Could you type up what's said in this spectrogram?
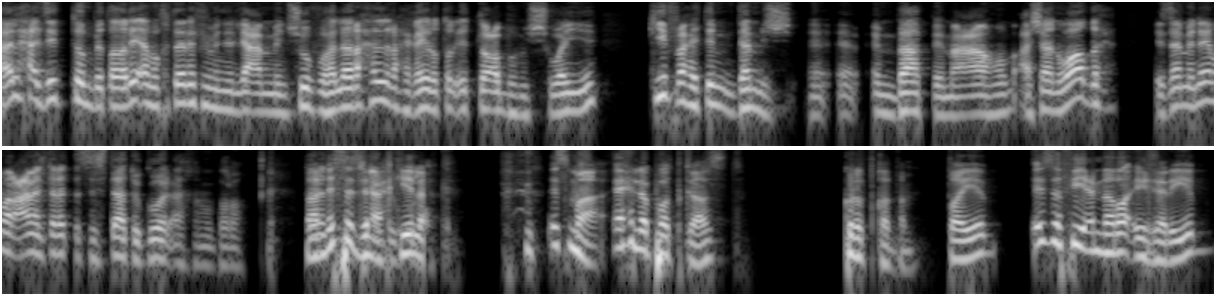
هل حزيدتهم بطريقة مختلفة من اللي عم نشوفه؟ هلا رح هل رح يغيروا طريقة لعبهم شوية. كيف رح يتم دمج مبابي معاهم؟ عشان واضح يا زلمة نيمار عمل ثلاث أسيستات وجول آخر مباراة. أنا لسه جاي أحكي لك. اسمع إحنا بودكاست كرة قدم. طيب إذا في عندنا رأي غريب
